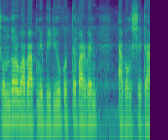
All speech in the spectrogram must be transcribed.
সুন্দরভাবে আপনি ভিডিও করতে পারবেন এবং সেটা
